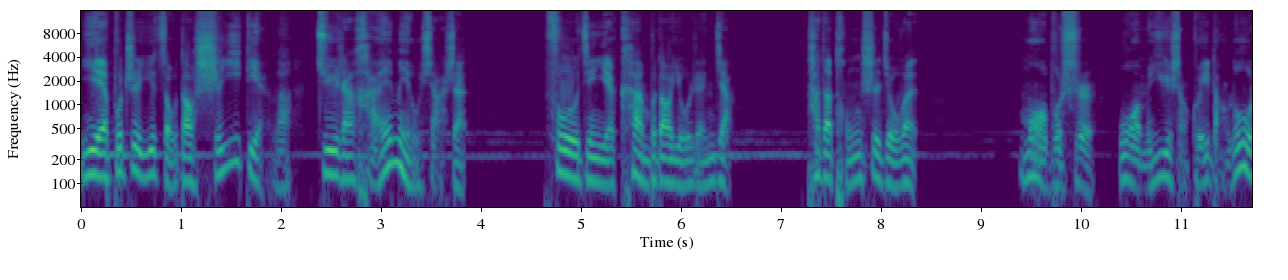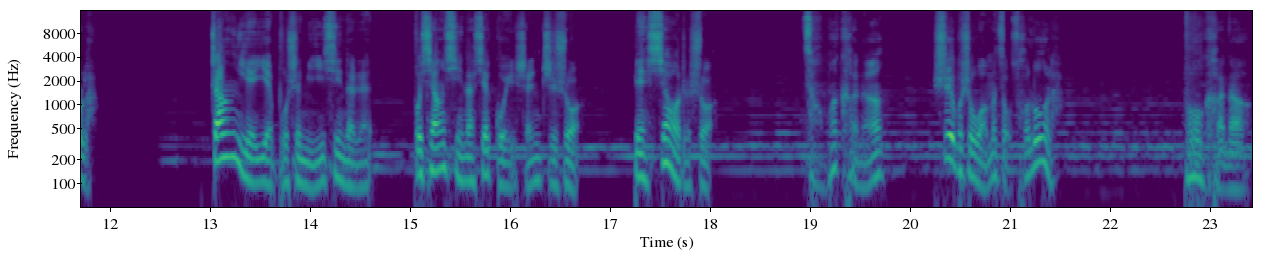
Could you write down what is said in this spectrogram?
也不至于走到十一点了，居然还没有下山。附近也看不到有人家，他的同事就问：“莫不是我们遇上鬼挡路了？”张爷爷不是迷信的人，不相信那些鬼神之说，便笑着说：“怎么可能？是不是我们走错路了？”“不可能，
